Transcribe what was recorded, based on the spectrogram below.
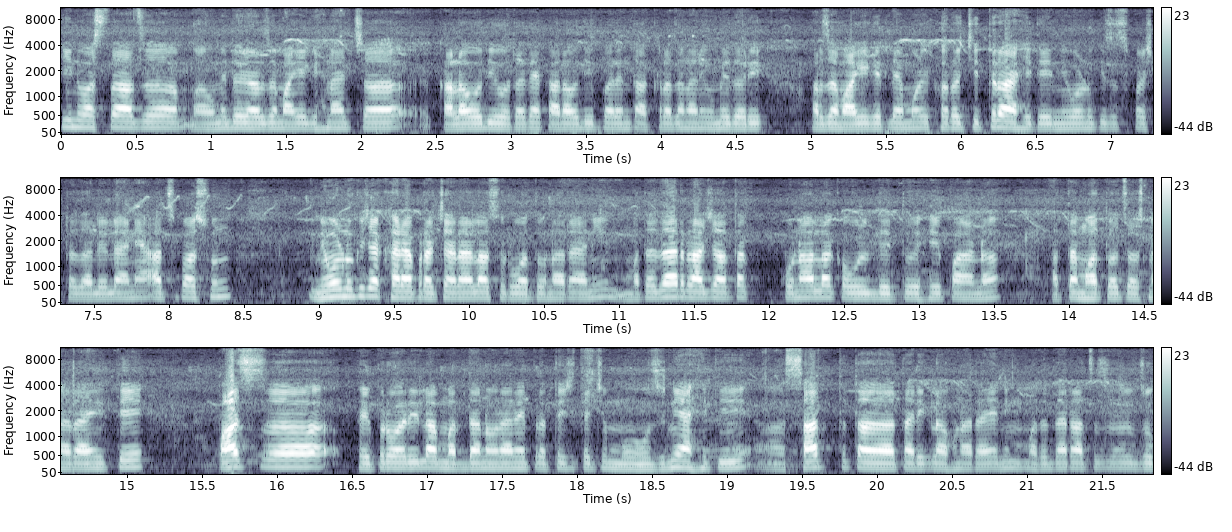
तीन वाजता आज उमेदवारी अर्ज मागे घेण्याचा कालावधी होता. त्या कालावधीपर्यंत अकरा जणांनी उमेदवारी अर्ज मागे घेतल्यामुळे खरं चित्र आहे ते निवडणुकीचं स्पष्ट झालेलं आहे. आणि आजपासून निवडणुकीच्या खऱ्या प्रचाराला सुरुवात होणार आहे. आणि मतदार राजा आता कोणाला कौल देतो हे पाहणं आता महत्त्वाचं असणार आहे. आणि ते पाच फेब्रुवारीला मतदान होणार आहे. प्रत्यक्ष त्याची मोजणी आहे ती सात ता तारीखला होणार आहे आणि मतदाराचा जो-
